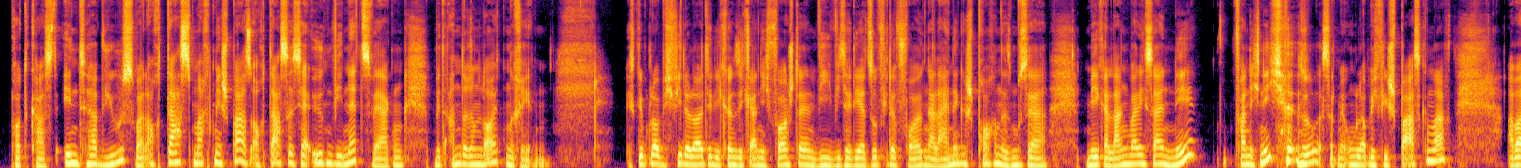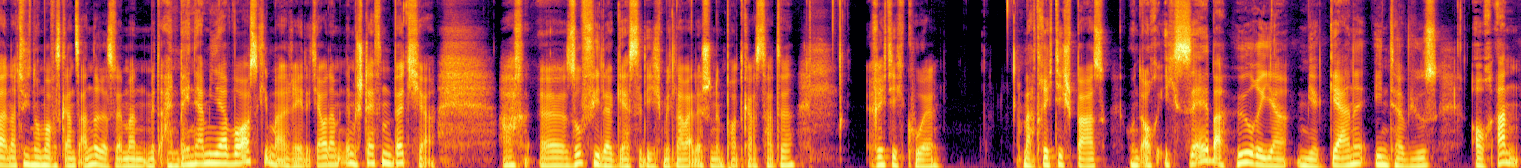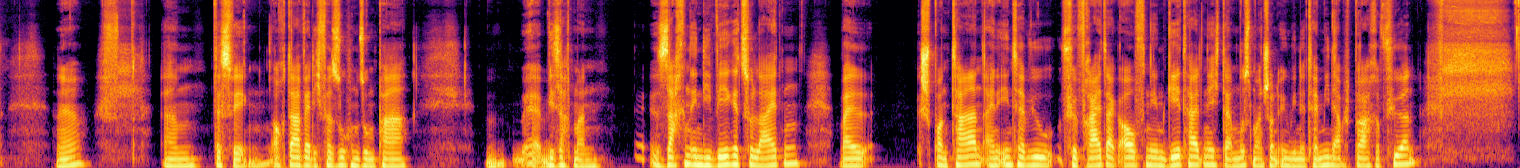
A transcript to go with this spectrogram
Podcast-Interviews, weil auch das macht mir Spaß. Auch das ist ja irgendwie Netzwerken, mit anderen Leuten reden. Es gibt, glaube ich, viele Leute, die können sich gar nicht vorstellen, wie Vitali hat so viele Folgen alleine gesprochen. Das muss ja mega langweilig sein. Nee, fand ich nicht. So, es hat mir unglaublich viel Spaß gemacht. Aber natürlich nochmal was ganz anderes, wenn man mit einem Benjamin Jaworski mal redet, ja, oder mit einem Steffen Böttcher. Ach, äh, so viele Gäste, die ich mittlerweile schon im Podcast hatte. Richtig cool. Macht richtig Spaß. Und auch ich selber höre ja mir gerne Interviews auch an. Ja? Ähm, deswegen, auch da werde ich versuchen, so ein paar wie sagt man, Sachen in die Wege zu leiten, weil spontan ein Interview für Freitag aufnehmen geht halt nicht. Da muss man schon irgendwie eine Terminabsprache führen.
